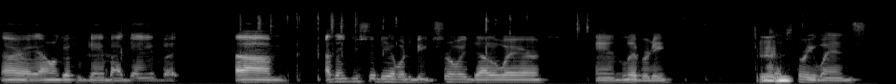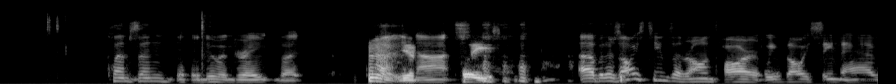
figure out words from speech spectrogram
all right, I don't want to go through game by game, but um, I think you should be able to beat Troy, Delaware, and Liberty. Mm-hmm. That's three wins. Clemson, if they do it, great, but yeah, not. Please. uh, but there's always teams that are on par. We've always seemed to have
